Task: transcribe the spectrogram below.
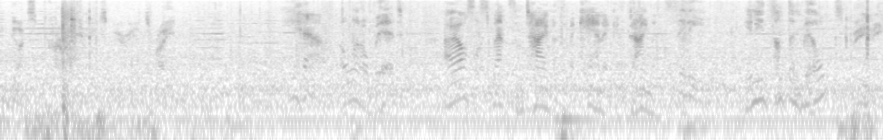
you've got some carpentry experience, right? Yeah, a little bit. I also spent some time as a mechanic in Diamond City. You need something built? Maybe.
